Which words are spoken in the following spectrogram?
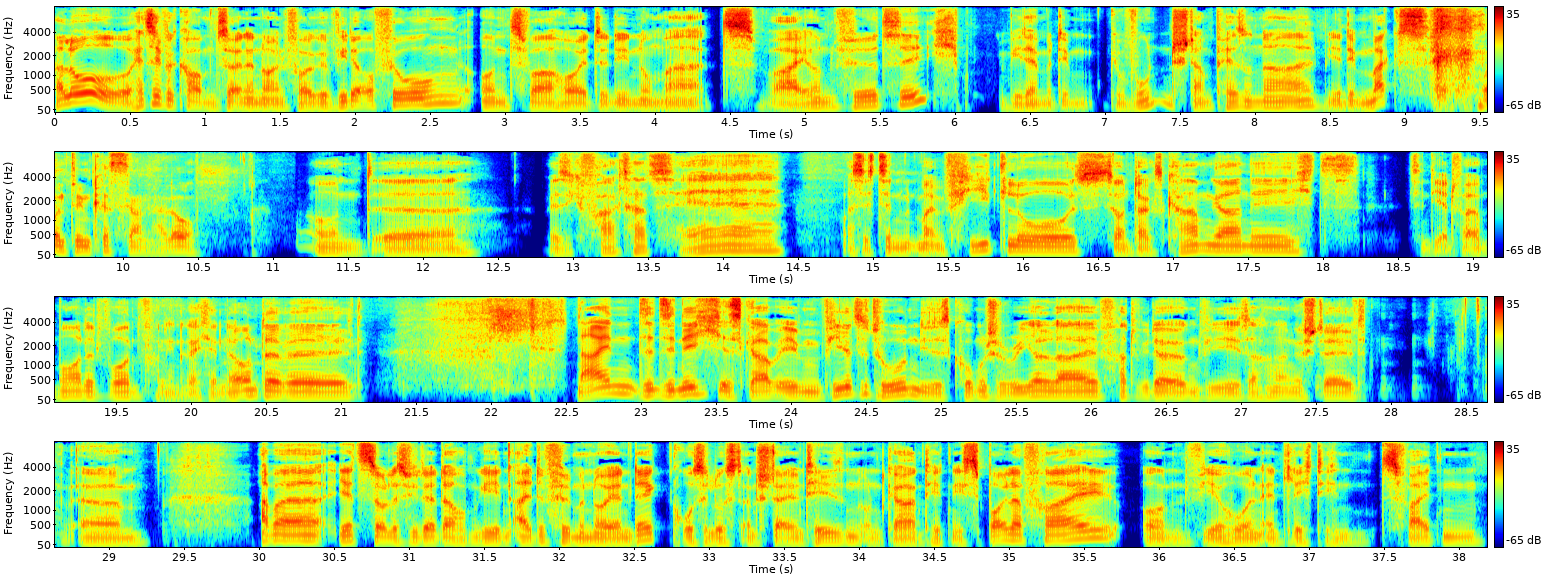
Hallo, herzlich willkommen zu einer neuen Folge Wiederaufführung und zwar heute die Nummer 42. Wieder mit dem gewohnten Stammpersonal, mir dem Max. Und dem Christian, hallo. Und äh, wer sich gefragt hat, hä, was ist denn mit meinem Feed los? Sonntags kam gar nichts. Sind die etwa ermordet worden von den Rächern der Unterwelt? Nein, sind sie nicht. Es gab eben viel zu tun. Dieses komische Real Life hat wieder irgendwie Sachen angestellt. Ähm, aber jetzt soll es wieder darum gehen, alte Filme neu entdeckt, große Lust an steilen Thesen und garantiert nicht spoilerfrei. Und wir holen endlich den zweiten,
